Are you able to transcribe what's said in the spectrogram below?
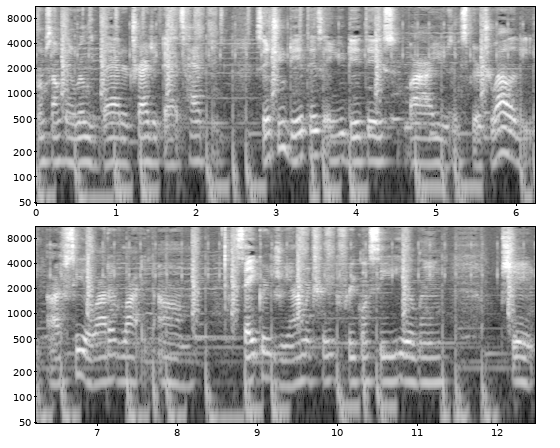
from something really bad or tragic that has happened. Since you did this and you did this by using spirituality, I see a lot of like um, sacred geometry, frequency healing, shit,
